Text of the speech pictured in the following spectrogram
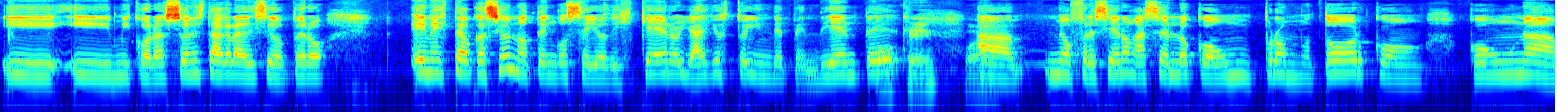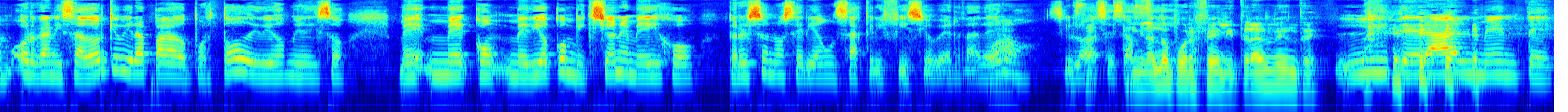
y, y mi corazón está agradecido, pero... En esta ocasión no tengo sello disquero, ya yo estoy independiente. Wow. Ah, me ofrecieron hacerlo con un promotor, con, con un organizador que hubiera pagado por todo y Dios me hizo, me, me, con- me dio convicción y me dijo, pero eso no sería un sacrificio verdadero Wow. si lo Está haces caminando así. por fe, literalmente. Literalmente.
